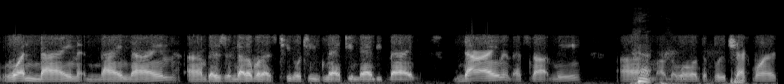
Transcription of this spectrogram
1999. Um, there's another one that's Tito Ortiz 1999 nine. That's not me. Um, I'm the one with the blue check mark.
